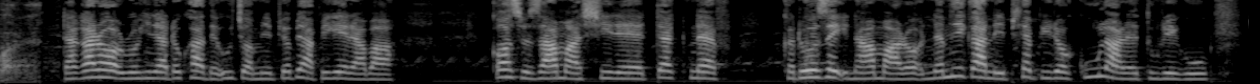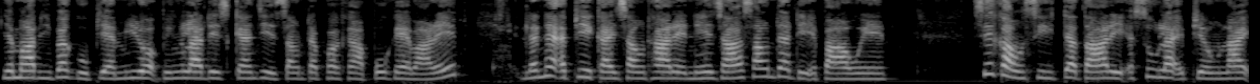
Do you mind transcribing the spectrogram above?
ပါတယ်ဒါကတော့ရိုဟင်ဂျာဒုက္ခသည်ဦးကျော်မြင့်ပြောပြပေးခဲ့တာပါကော့စ်ဘဇားမှာရှိတဲ့ Teknaf ကဒိုးစိတ်အနားမှာတော့နက်မြစ်ကနေဖြတ်ပြီးတော့ကူးလာတဲ့သူတွေကိုမြန်မာပြည်ဘက်ကိုပြန်ပြီးတော့ဘင်္ဂလားဒေ့ရှ်ကမ်းခြေစောင့်တပ်ဖွဲ့ကပို့ခဲ့ပါတယ်လက်နက်အပြည့်ကင်ဆောင်ထားတဲ့နေကြားစောင့်တပ်တွေအပါအဝင် စစ်ကောင်စီတပ်သားတွေ အစုလိုက်အပြုံလိုက်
